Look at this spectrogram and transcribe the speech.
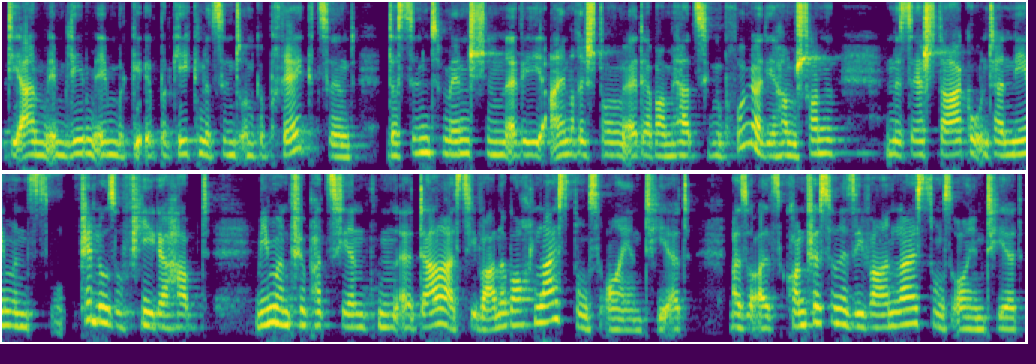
die einem im Leben eben begegnet sind und geprägt sind. Das sind Menschen äh, wie die Einrichtung äh, der Barmherzigen Brüder. Die haben schon eine sehr starke Unternehmensphilosophie gehabt, wie man für Patienten äh, da ist. Die waren aber auch leistungsorientiert. Also als Konfessionelle, sie waren leistungsorientiert.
